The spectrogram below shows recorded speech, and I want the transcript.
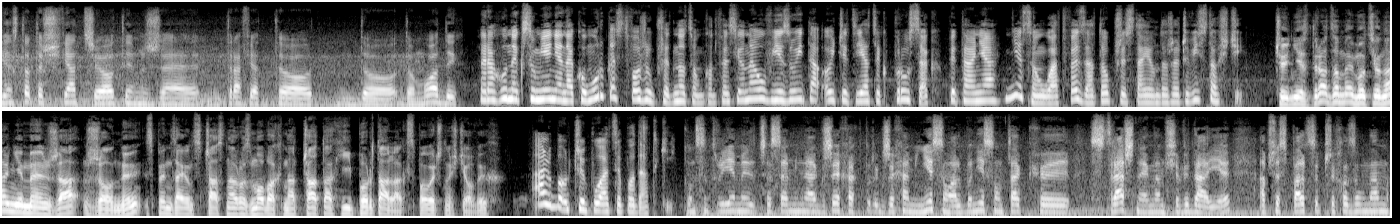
więc to też świadczy o tym, że trafia to do, do młodych. Rachunek sumienia na komórkę stworzył przed nocą konfesjonałów jezuita ojciec Jacek Prusak. Pytania nie są łatwe, za to przystają do rzeczywistości. Czy nie zdradzam emocjonalnie męża, żony, spędzając czas na rozmowach na czatach i portalach społecznościowych? Albo czy płacę podatki. koncentrujemy czasami na grzechach, które grzechami nie są, albo nie są tak e, straszne, jak nam się wydaje, a przez palce przychodzą nam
